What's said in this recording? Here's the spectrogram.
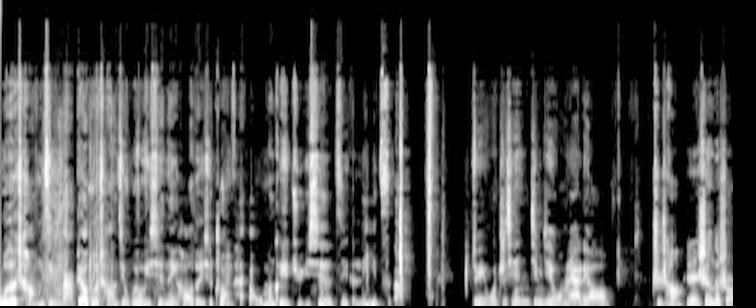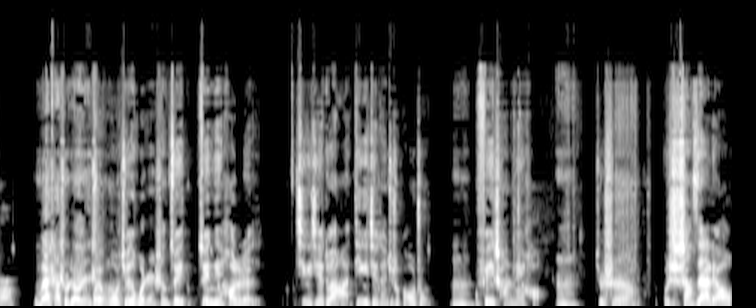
多的场景吧，比较多场景会有一些内耗的一些状态吧。我们可以举一些自己的例子吧。对我之前你记不记得我们俩聊职场，人生的时候，我们俩啥时候聊人生？我我觉得我人生最最内耗的几个阶段啊，第一个阶段就是高中，嗯非常内耗，嗯就是我上次咱俩聊，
